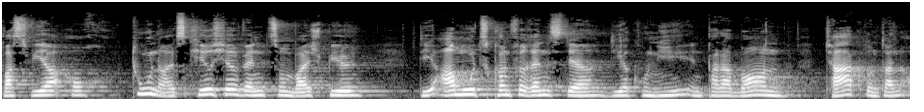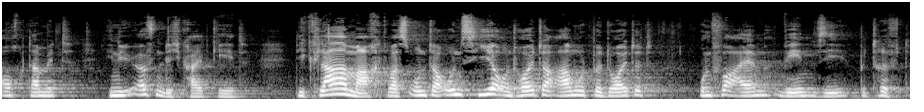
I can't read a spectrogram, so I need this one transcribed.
was wir auch tun als Kirche, wenn zum Beispiel die Armutskonferenz der Diakonie in Paderborn tagt und dann auch damit in die Öffentlichkeit geht, die klar macht, was unter uns hier und heute Armut bedeutet und vor allem, wen sie betrifft.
